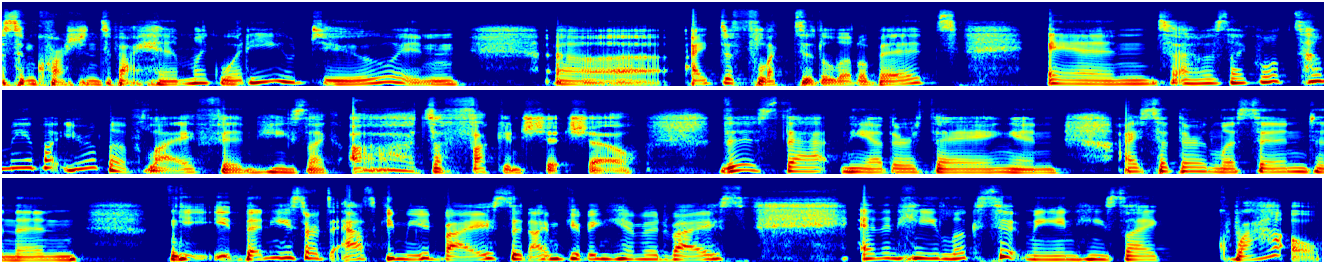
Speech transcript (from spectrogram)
some questions about him, like, what do you do? And uh, I deflected a little bit. And I was like, well, tell me about your love life. And he's like, oh, it's a fucking shit show. This, that, and the other thing. And I sat there and listened. And then he, then he starts asking me advice and I'm giving him advice. And then he looks at me and he's like, wow.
